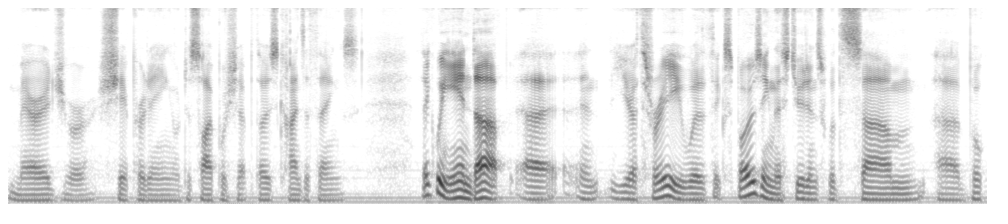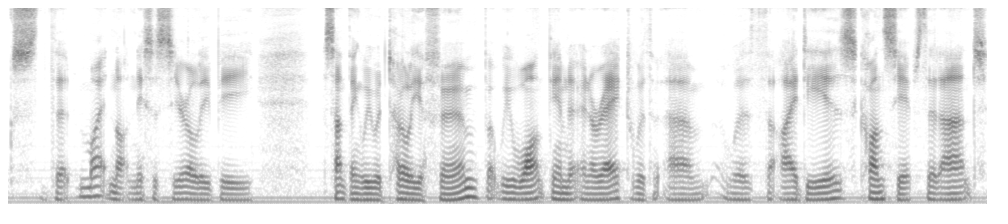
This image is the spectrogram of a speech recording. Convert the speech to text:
marriage or shepherding or discipleship, those kinds of things. I think we end up uh, in year three with exposing the students with some uh, books that might not necessarily be something we would totally affirm, but we want them to interact with um, with ideas, concepts that aren't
